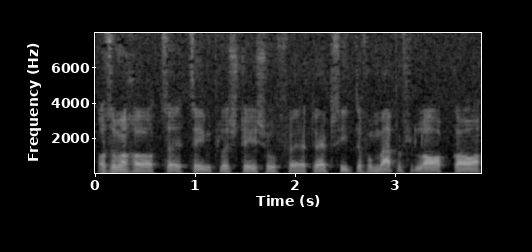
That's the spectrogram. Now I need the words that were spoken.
Also man kann das Simpleste ist auf äh, die Webseite vom Weber Verlag gehen,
